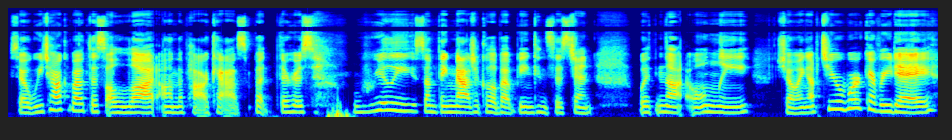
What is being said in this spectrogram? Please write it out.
So we talk about this a lot on the podcast, but there is really something magical about being consistent with not only showing up to your work every day,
